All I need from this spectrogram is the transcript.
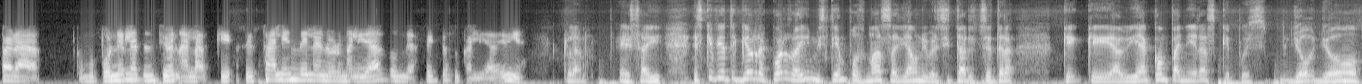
para como ponerle atención a las que se salen de la normalidad donde afecta su calidad de vida. Claro, es ahí. Es que fíjate que yo recuerdo ahí mis tiempos más allá universitarios, etcétera, que, que había compañeras que pues yo, yo,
